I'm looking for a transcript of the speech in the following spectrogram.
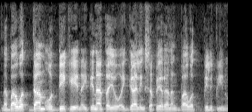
na bawat dam o dike na itinatayo ay galing sa pera ng bawat Pilipino.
